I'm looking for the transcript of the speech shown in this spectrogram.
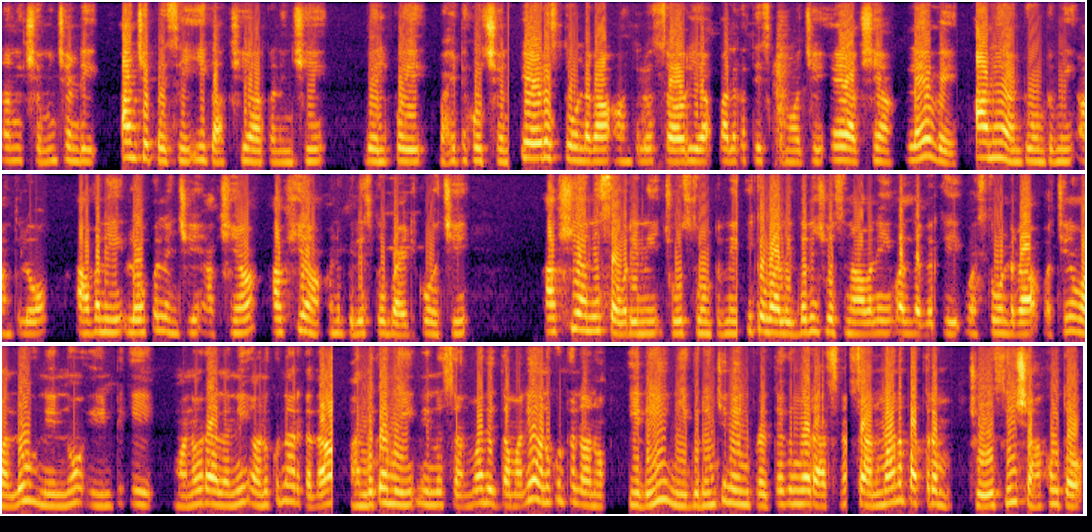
నన్ను క్షమించండి అని చెప్పేసి ఈ అక్షయ అక్కడి నుంచి వెళ్ళిపోయి బయటకు వచ్చాను. ఏడుస్తూ ఉండగా అంతలో శౌర్య పలక తీసుకుని వచ్చి ఏ అక్షయ లేవే అని అంటూ ఉంటుంది. అంతలో అవని లోపల నుంచి అక్షయ అక్షయ అని పిలుస్తూ బయటకు వచ్చి అక్షయాన్ని శౌర్యని చూస్తూ ఉంటుంది ఇక వాళ్ళిద్దరిని చూసిన వాళ్ళ దగ్గరికి వస్తూ ఉండగా వచ్చిన వాళ్ళు నిన్ను ఇంటికి మనవరాలని అనుకున్నారు కదా అందుకని నిన్ను సన్మానిద్దామని అనుకుంటున్నాను. ఇది నీ గురించి నేను ప్రత్యేకంగా రాసిన సన్మాన పత్రం. చూసి షాక్ అవుతావు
